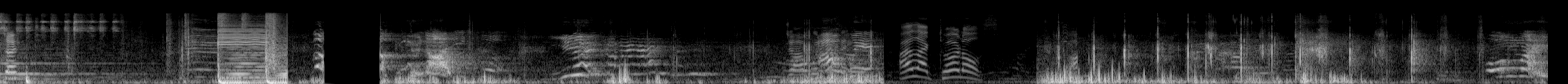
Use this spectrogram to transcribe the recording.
Start. You're naughty. John, what I win. I like turtles. Oh my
